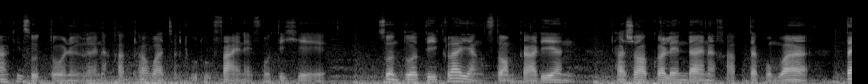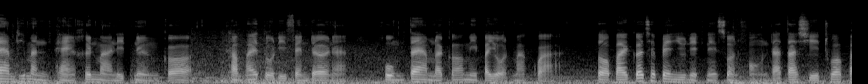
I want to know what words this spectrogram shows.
มากที่สุดตัวหนึ่งเลยนะครับ ถ้าวัดจากทุกๆฝ่ายใน 40k ส่วนตัวตีใกล้อย่าง Storm Guardian ถ้าชอบก็เล่นได้นะครับ แต่ผมว่าแต้มที่มันแพงขึ้นมานิดนึงก็ทำให้ตัว Defender เนี่ยคุ้มแต้มแล้วก็มีประโยชน์มากกว่า ต่อไปก็จะเป็นยูนิตในส่วนของ Data Sheet ทั่วไป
